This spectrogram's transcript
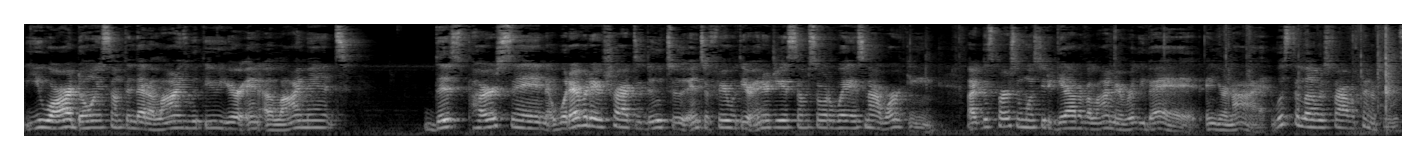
you are doing something that aligns with you, you're in alignment. This person, whatever they've tried to do to interfere with your energy in some sort of way, it's not working. Like this person wants you to get out of alignment really bad and you're not. What's the Lover's Five of Pentacles?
